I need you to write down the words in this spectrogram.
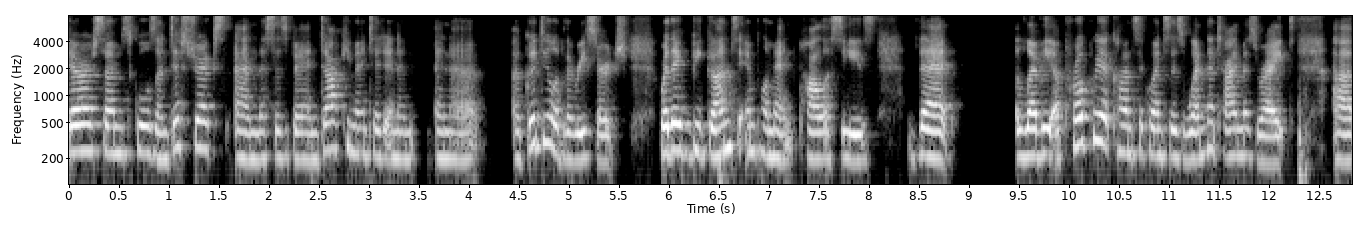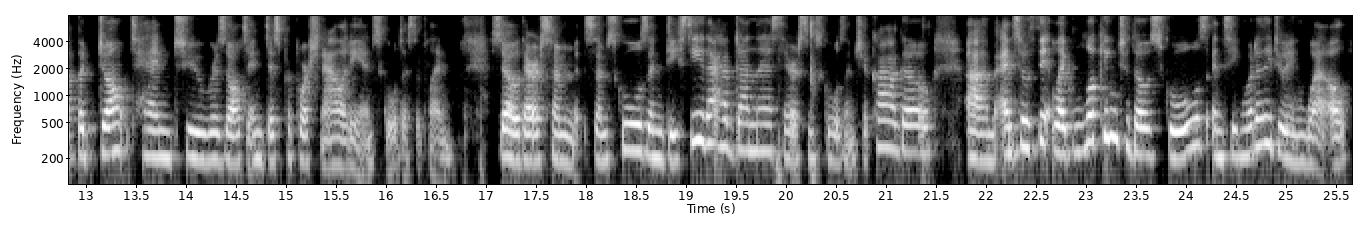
there are some schools and districts, and this has been documented in, a, in a, a good deal of the research, where they've begun to implement policies that levy appropriate consequences when the time is right, uh, but don't tend to result in disproportionality in school discipline. So there are some some schools in DC that have done this. There are some schools in Chicago, um, and so th- like looking to those schools and seeing what are they doing well,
